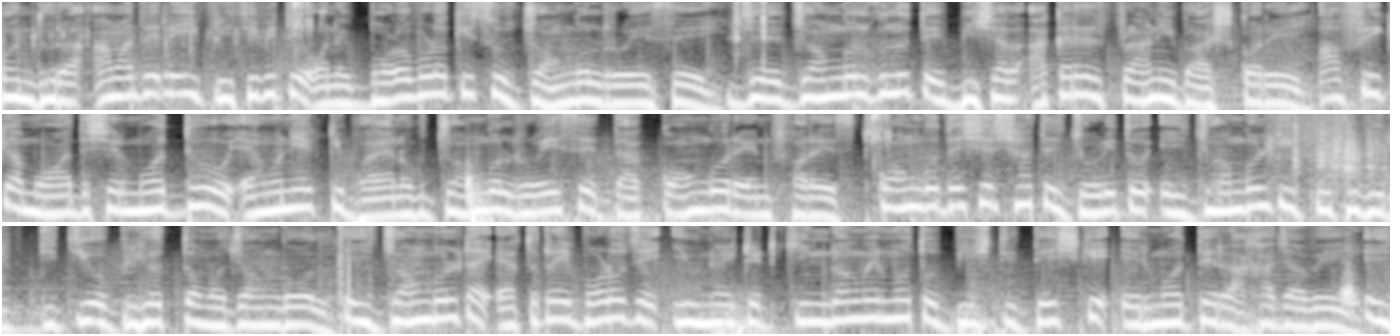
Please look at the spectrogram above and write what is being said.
বন্ধুরা, আমাদের এই পৃথিবীতে অনেক বড় বড় কিছু জঙ্গল রয়েছে, যে জঙ্গলগুলোতে বিশাল আকারের প্রাণী বাস করে। আফ্রিকা মহাদেশের মধ্যেও এমনই একটি ভয়ানক জঙ্গল রয়েছে, the Congo rain forest Congo দেশের সাথে জড়িত এই জঙ্গলটি পৃথিবীর দ্বিতীয় বৃহত্তম জঙ্গল। এই জঙ্গলটা এতটাই বড় যে ইউনাইটেড কিংডমের মতো বিশটি দেশকে এর মধ্যে রাখা যাবে। এই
